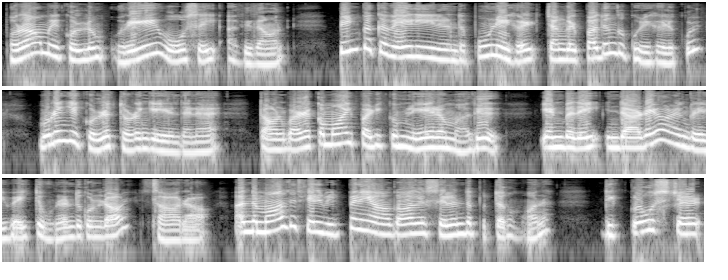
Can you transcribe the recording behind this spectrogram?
பொறாமை கொள்ளும் ஒரே ஓசை அதுதான். பின்பக்க வேலியில் இருந்த பூனைகள் தங்கள் பதுங்கு குழிகளுக்குள் முடங்கிக் கொள்ளத் தொடங்கியிருந்தன. தான் வழக்கமாய் படிக்கும் நேரம் அது என்பதை இந்த அடையாளங்களை வைத்து உணர்ந்து கொண்டாள் சாரா. அந்த மாதத்தில் விற்பனையாகாத சிறந்த புத்தகமான தி க்ளோஸ்டர்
